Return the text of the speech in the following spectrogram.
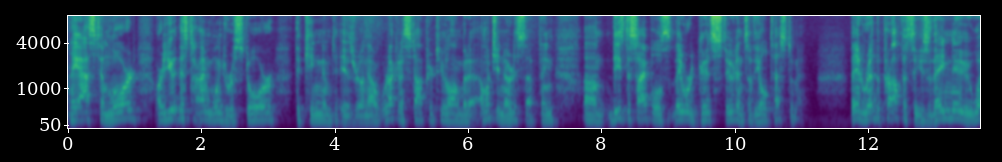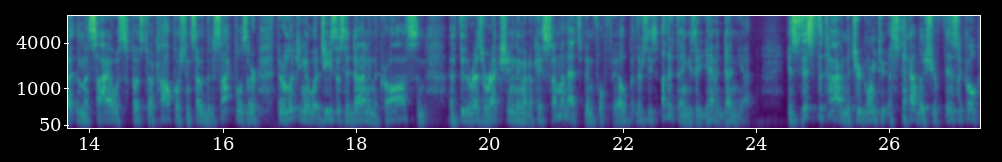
They asked him, Lord, are you at this time going to restore the kingdom to Israel? Now, we're not going to stop here too long, but I want you to notice something. Um, these disciples, they were good students of the Old Testament. They had read the prophecies. They knew what the Messiah was supposed to accomplish. And so the disciples are they're looking at what Jesus had done in the cross and uh, through the resurrection and they went, "Okay, some of that's been fulfilled, but there's these other things that you haven't done yet." Is this the time that you're going to establish your physical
